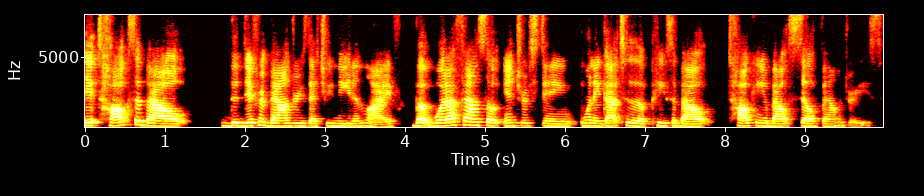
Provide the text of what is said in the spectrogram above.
it talks about the different boundaries that you need in life. But what I found so interesting when it got to the piece about talking about self boundaries,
